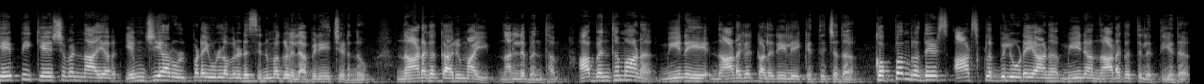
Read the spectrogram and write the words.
K P Keshavan Nair M G R ഉൾപ്പെടെയുള്ളവരുടെ സിനിമകളിൽ അഭിനയിച്ചിരുന്നു. നാടകക്കാരുമായി നല്ല ബന്ധം. ആ ബന്ധമാണ് മീനയെ നാടകക്കളരിയിലേക്ക് എത്തിച്ചത്. കൊപ്പം ബ്രദേഴ്സ് ആർട്സ് ക്ലബിലൂടെയാണ് മീന നാടകത്തിലെത്തിയത്.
